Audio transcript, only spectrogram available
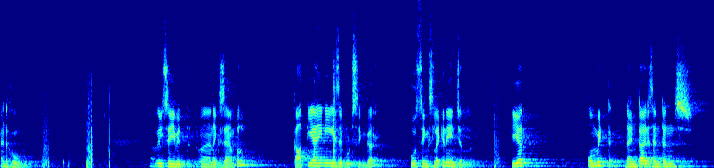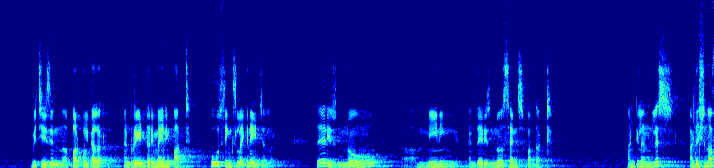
and whom. We'll see with an example. Katyayani is a good singer who sings like an angel. Here, omit the entire sentence which is in purple color and read the remaining part who sings like an angel. There is no uh, meaning and there is no sense for that until unless addition of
